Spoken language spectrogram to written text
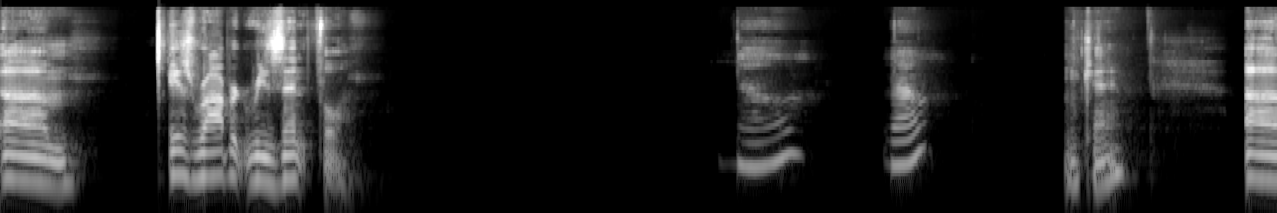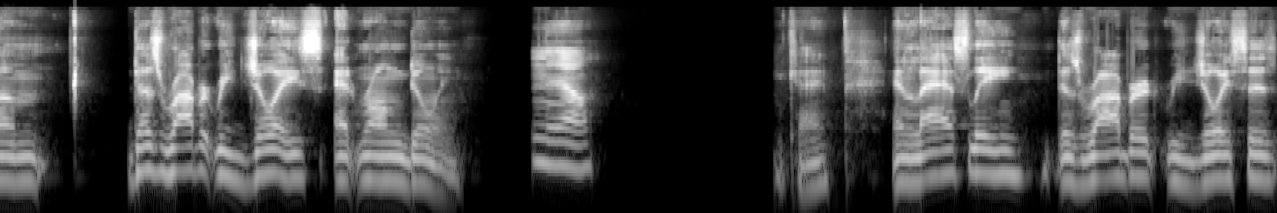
um, is Robert resentful? No, no. Okay. Um, does Robert rejoice at wrongdoing? No. Okay. And lastly, does Robert rejoices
